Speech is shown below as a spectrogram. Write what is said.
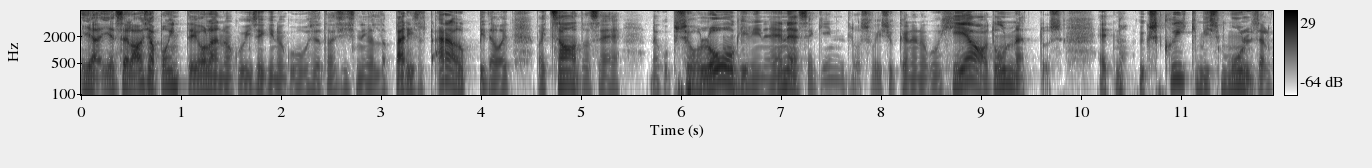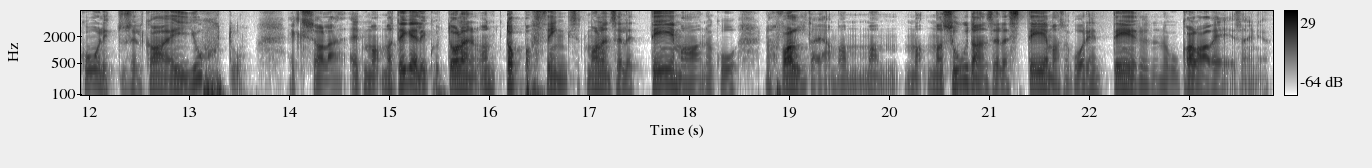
ja, ja selle asja point ei ole nagu isegi nagu seda siis nii-öelda päriselt ära õppida, vaid, vaid saada see nagu psühholoogiline enesekindlus või niisugune nagu hea tunnetus, et noh, ükskõik, mis mul seal koolitusel ka ei juhtu, eks ole, et ma, ma tegelikult olen on top of things, et ma olen selle teema nagu noh, valdaja, ma, ma, ma, ma suudan selles teemas nagu orienteeruda nagu kala vees, on ju.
